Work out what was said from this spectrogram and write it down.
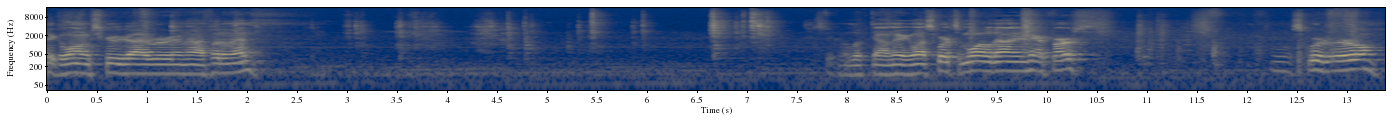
take a long screwdriver and uh, put them in. Look down there. You want to squirt some oil down in here first. Squirt of Earl.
